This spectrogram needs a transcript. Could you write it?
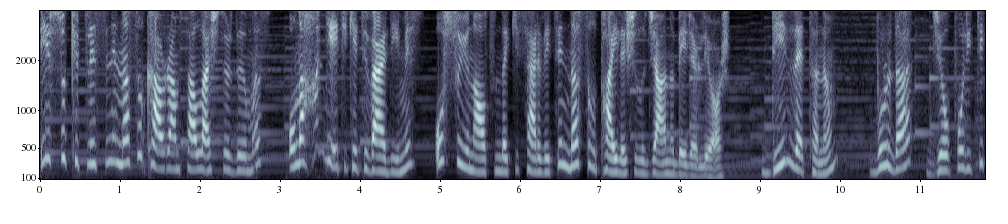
Bir su kütlesini nasıl kavramsallaştırdığımız, ona hangi etiketi verdiğimiz, o suyun altındaki servetin nasıl paylaşılacağını belirliyor. Dil ve tanım burada jeopolitik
